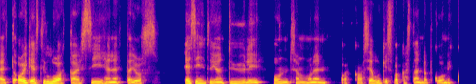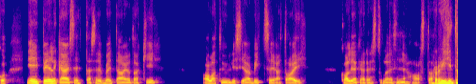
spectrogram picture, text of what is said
Että oikeasti luottaisi siihen, että jos esiintyjän tyyli on semmoinen, vaikka siellä lukisi vaikka stand-up-koomikko, niin ei pelkäisi, että se vetää jotakin alatyylisiä vitsejä tai kaljakädestä tulee sinne haastaa riita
